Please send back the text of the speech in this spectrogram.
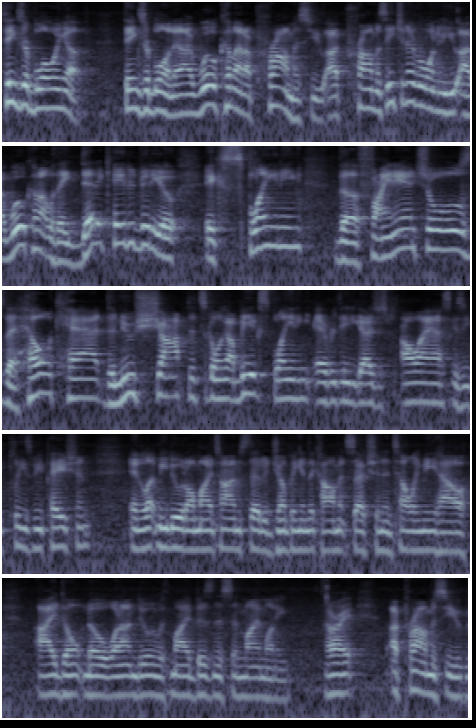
things are blowing up. Things are blowing, and I will come out. I promise you. I promise each and every one of you. I will come out with a dedicated video explaining the financials, the Hellcat, the new shop that's going. I'll be explaining everything. You guys just all I ask is you please be patient and let me do it on my time instead of jumping in the comment section and telling me how I don't know what I'm doing with my business and my money. All right, I promise you,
